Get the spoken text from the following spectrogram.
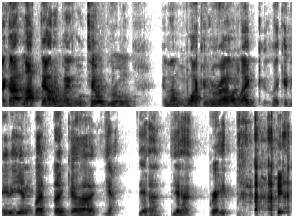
I got locked out of my hotel room and I'm walking around like like an idiot. But like uh yeah, yeah, yeah, great. it,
